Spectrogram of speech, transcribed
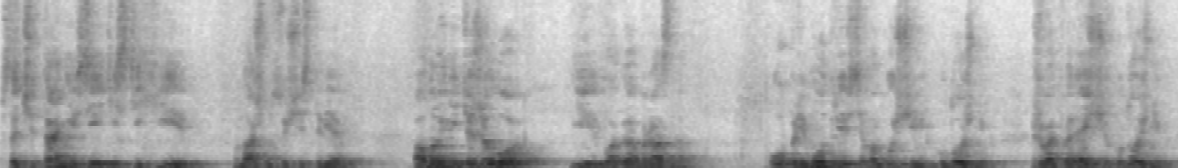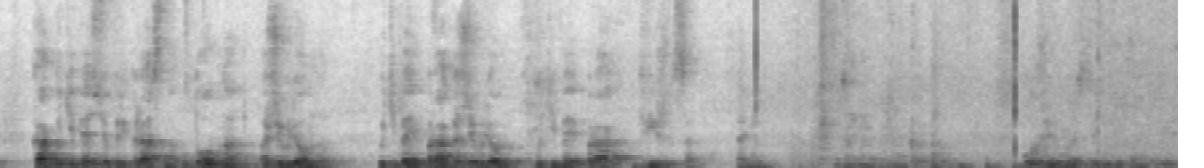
в сочетании все эти стихии в нашем существе. Оно и не тяжело, и благообразно. О, премудрый всемогущий художник, животворящий художник, как у тебя все прекрасно, удобно, оживленно. У тебя и прах оживлен, у тебя и прах движется. Аминь. Божьей милостью люди помогают.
